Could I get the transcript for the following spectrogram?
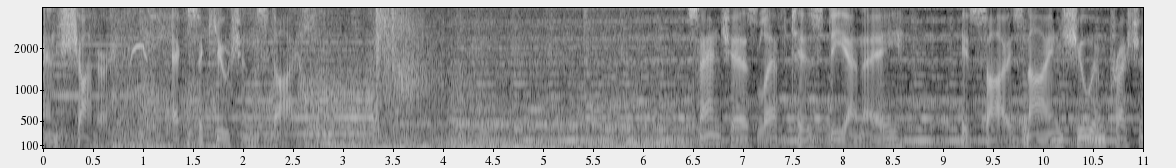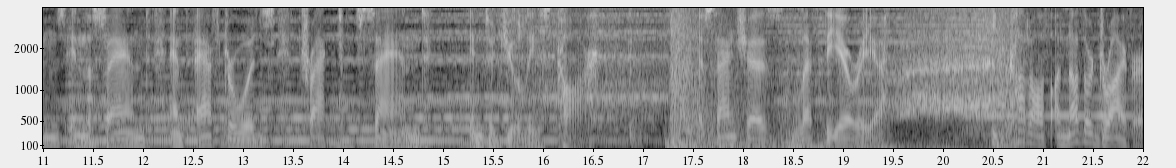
and shot her, execution style. Sanchez left his DNA, his size 9 shoe impressions in the sand, and afterwards tracked sand into Julie's car. As Sanchez left the area, he cut off another driver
